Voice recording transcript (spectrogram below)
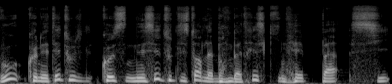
vous connaissez, tout- connaissez toute l'histoire de la bamba triste qui n'est pas si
